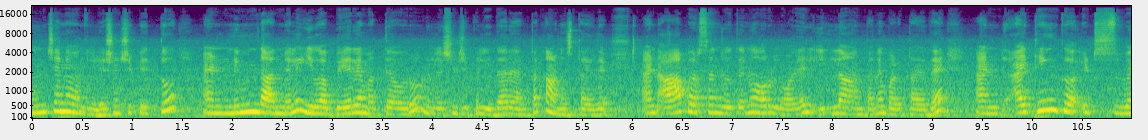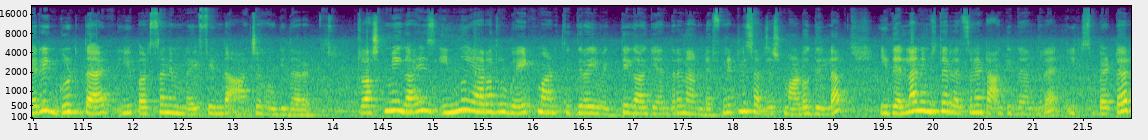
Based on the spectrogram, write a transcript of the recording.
ಮುಂಚೆನೇ ಒಂದು ರಿಲೇಷನ್ಶಿಪ್ ಇತ್ತು ಆ್ಯಂಡ್ ನಿಮ್ದಾದಮೇಲೆ ಇವಾಗ ಬೇರೆ ಮತ್ತೆ ಅವರು ರಿಲೇಷನ್ಶಿಪ್ಪಲ್ಲಿ ಇದ್ದಾರೆ ಅಂತ ಕಾಣಿಸ್ತಾ ಇದೆ. ಆ್ಯಂಡ್ ಆ ಪರ್ಸನ್ ಜೊತೆನೂ ಅವ್ರು ಲಾಯಲ್ ಇಲ್ಲ ಅಂತಲೇ ಬರ್ತಾ ಇದೆ. And I think it's very good that ಈ ಪರ್ಸನ್ ನಿಮ್ಮ ಲೈಫಿಂದ ಆಚೆ ಹೋಗಿದ್ದಾರೆ. ಟ್ರಸ್ಟ್ ಮೀ ಗೈಸ್ ಇನ್ನೂ ಯಾರಾದರೂ ವೆಯ್ಟ್ ಮಾಡ್ತಿದ್ದೀರಾ ಈ ವ್ಯಕ್ತಿಗಾಗಿ ಅಂದರೆ ನಾನು ಡೆಫಿನೆಟ್ಲಿ ಸಜೆಸ್ಟ್ ಮಾಡೋದಿಲ್ಲ. ಇದೆಲ್ಲ ನಿಮ್ಮ ಜೊತೆ ರೆಸನೆಟ್ ಆಗಿದೆ ಅಂದರೆ ಇಟ್ಸ್ ಬೆಟರ್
